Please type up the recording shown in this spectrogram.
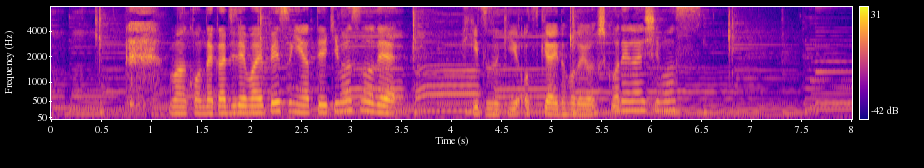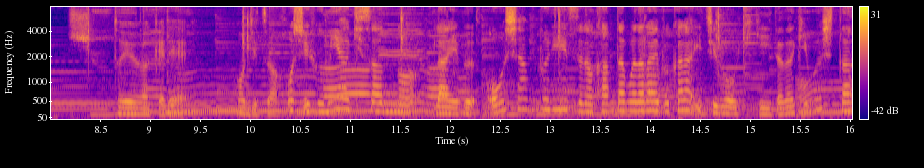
まあこんな感じでマイペースにやっていきますので引き続きお付き合いのほどよろしくお願いします。というわけで本日は星文明さんのライブ「オーシャンブリーズ」での神田村ライブから一部お聴きいただきました。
